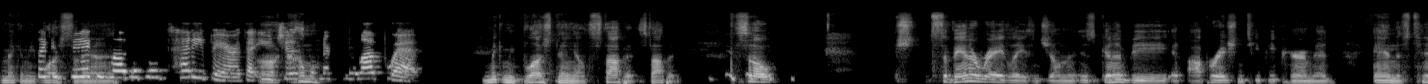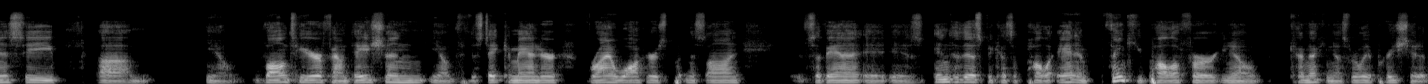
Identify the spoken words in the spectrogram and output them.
making me like blush. a big Savannah. lovable teddy bear that you oh, just want to fill up with making me blush, Danielle. Stop it, stop it. So, Savannah Ray, ladies and gentlemen, is going to be at Operation TP Pyramid and this Tennessee, um, you know, volunteer foundation. You know, the state commander Brian Walker is putting this on. Savannah is into this because of Paula and, and thank you, Paula, for you know connecting us. Really appreciate it.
